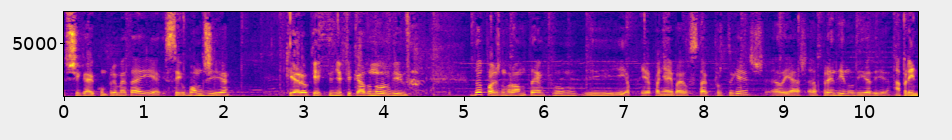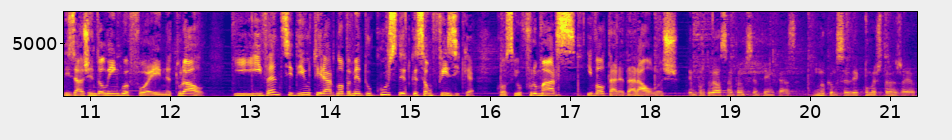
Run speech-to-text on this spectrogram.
Cheguei, cumprimentei e saiu bom dia, que era o que tinha ficado no ouvido. Depois demorou um tempo e, apanhei bem o sotaque português. Aliás, aprendi no dia a dia. A aprendizagem da língua foi natural e Ivan decidiu tirar novamente o curso de Educação Física. Conseguiu formar-se e voltar a dar aulas. Em Portugal sempre me senti em casa. Nunca me senti como estrangeiro.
